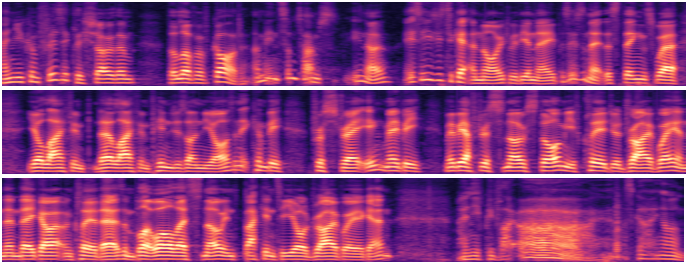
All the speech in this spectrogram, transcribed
and you can physically show them the love of God. I mean, sometimes, you know, it's easy to get annoyed with your neighbors, isn't it? There's things where your life imp- their life impinges on yours, and it can be frustrating. Maybe, maybe after a snowstorm, you've cleared your driveway, and then they go out and clear theirs and blow all their snow in, back into your driveway again. And you can be like, ah, oh, what's going on?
